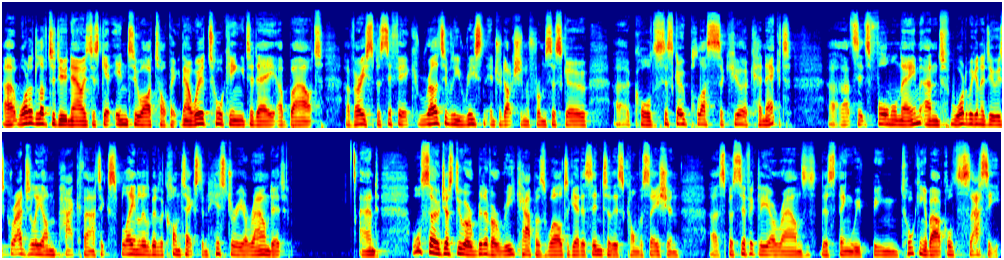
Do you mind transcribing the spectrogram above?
uh, what I'd love to do now is just get into our topic. Now, we're talking today about a very specific, relatively recent introduction from Cisco uh, called Cisco Plus Secure Connect. Uh, that's its formal name. And what we're going to do is gradually unpack that, explain a little bit of the context and history around it And also, just do a bit of a recap as well to get us into this conversation, uh, specifically around this thing we've been talking about called SASE.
